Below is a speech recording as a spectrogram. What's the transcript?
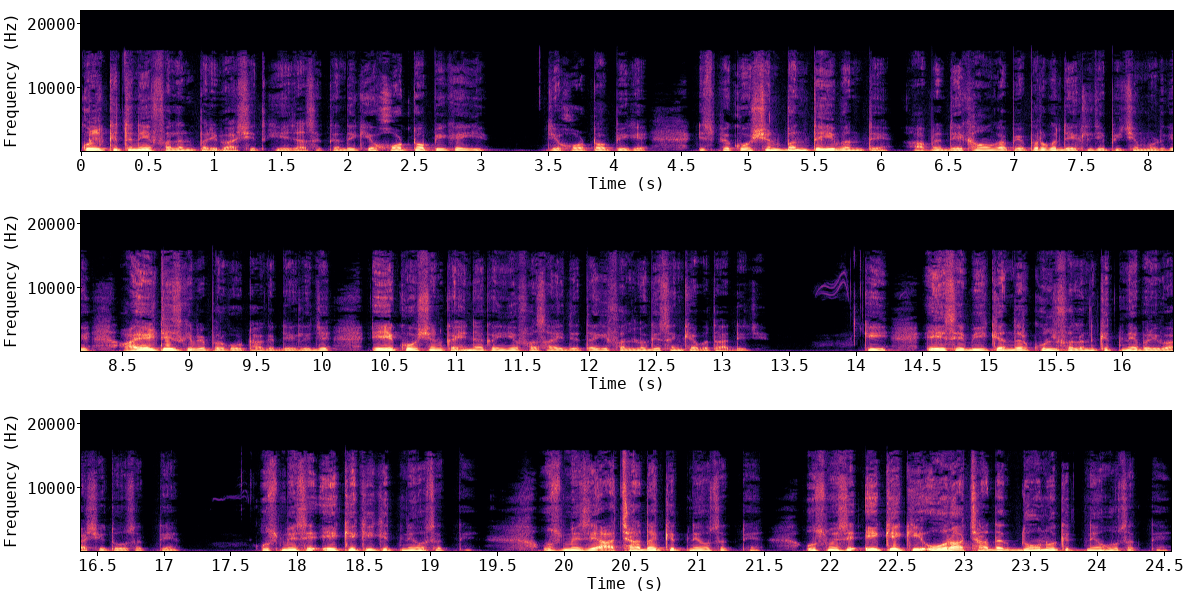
कुल कितने फलन परिभाषित किए जा सकते हैं। देखिए हॉट टॉपिक है ये। ये हॉट टॉपिक है। इस पर क्वेश्चन बनते ही बनते हैं। आपने देखा होगा पेपर को, देख लीजिए पीछे मुड़ के। आई के पेपर को उठा के देख लीजिए। एक क्वेश्चन कहीं ना कहीं ये फंसा ही देता है कि फलनों की संख्या बता दीजिए। कि ए से बी के अंदर कुल फलन कितने परिभाषित हो सकते हैं? उसमें से एक एक ही कितने हो सकते हैं? उसमें से आच्छादक कितने हो सकते हैं? उसमें से एक एक ही और आच्छादक दोनों कितने हो सकते हैं?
